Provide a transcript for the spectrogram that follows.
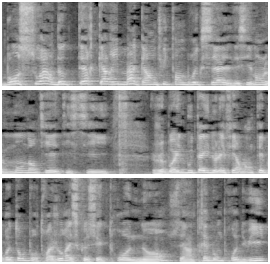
Bonsoir, docteur Karima, 48 ans de Bruxelles. Décidément, le monde entier est ici. Je bois une bouteille de lait fermenté breton pour trois jours. Est-ce que c'est trop? Non, c'est un très bon produit.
